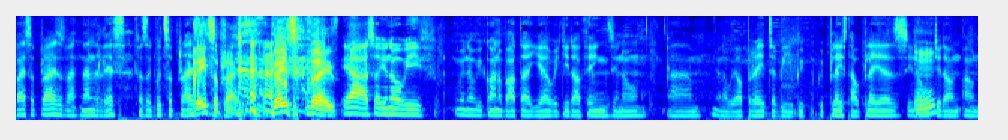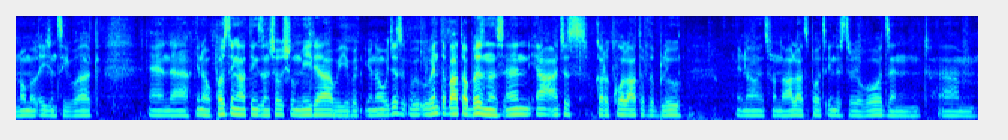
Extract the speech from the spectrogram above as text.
by surprise, but nonetheless, it was a good surprise. Great surprise. Great surprise. Yeah, so you know we've you know we've gone about our year. We did our things. You know, um, you know we operated. We we, we placed our players. You know, Mhm. we did our, our normal agency work, and uh, you know posting our things on social media. We would you know we just we, we went about our business, and yeah, I just got a call out of the blue. You know, it's from the All Out Sports Industry Awards, and um,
